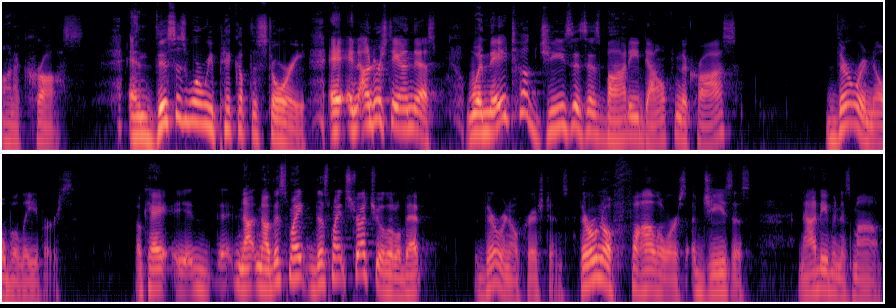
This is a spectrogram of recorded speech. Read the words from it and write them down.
on a cross. And this is where we pick up the story. And, and understand this when they took Jesus' body down from the cross, there were no believers. Okay, now, now this might this might stretch you a little bit there were no Christians. There were no followers of Jesus, not even his mom.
